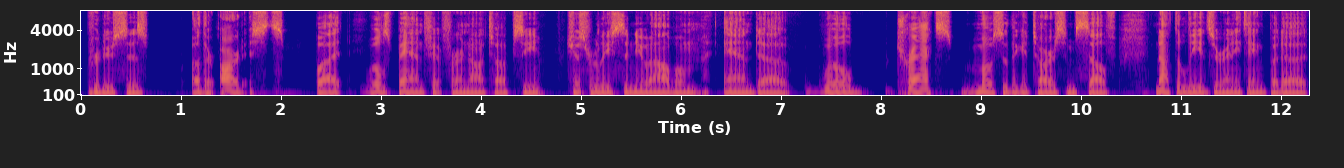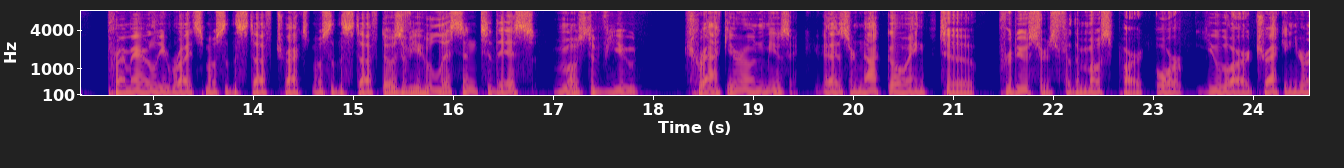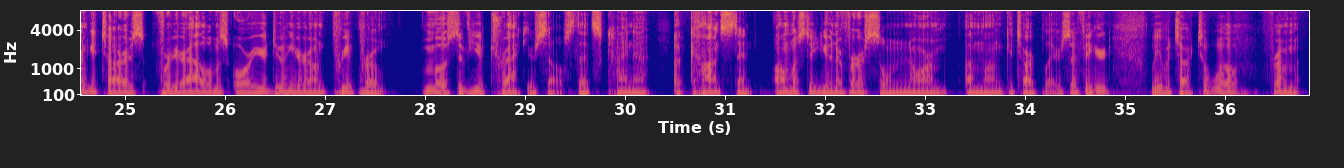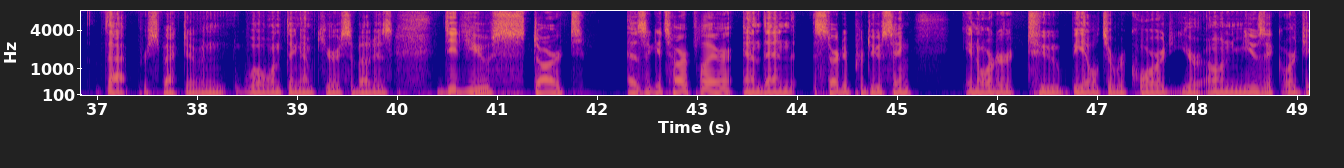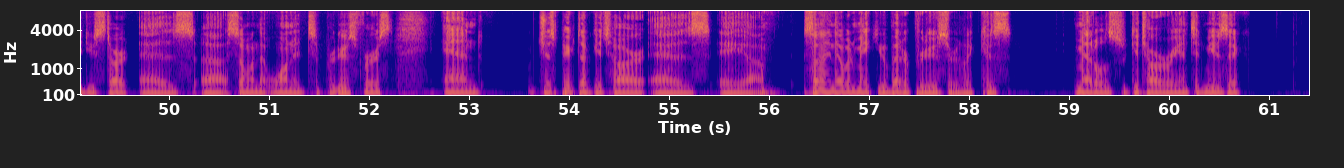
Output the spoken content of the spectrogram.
produces other artists. But Will's band, Fit for an Autopsy, just released a new album, and uh, Will tracks most of the guitars himself, not the leads or anything, but uh, primarily writes most of the stuff, tracks most of the stuff. Those of you who listen to this, most of you track your own music. You guys are not going to producers for the most part, or you are tracking your own guitars for your albums, or you're doing your own pre pro. Most of you track yourselves. That's kind of a constant, almost a universal norm among guitar players. So I figured we would talk to Will from that perspective. And Will, one thing I'm curious about is did you start as a guitar player and then started producing in order to be able to record your own music? Or did you start as uh, someone that wanted to produce first and just picked up guitar as a uh, something that would make you a better producer? Like, because metal's guitar oriented music,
